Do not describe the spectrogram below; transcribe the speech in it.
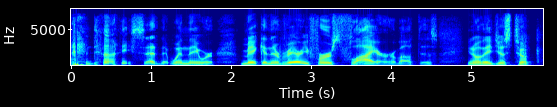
donnie said that when they were making their very first flyer about this you know they just took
